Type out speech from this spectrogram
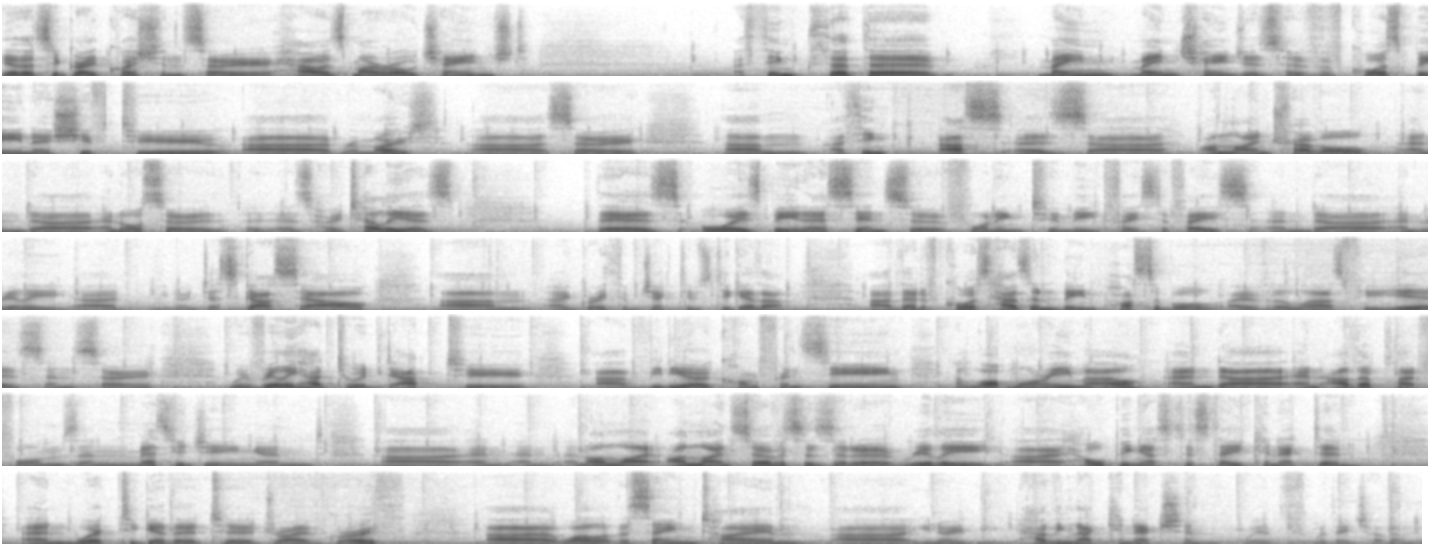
Yeah, that's a great question. So, how has my role changed? I think that the main main changes have, of course, been a shift to uh, remote. Uh, so, um, I think us as uh, online travel and uh, and also as hoteliers there's always been a sense of wanting to meet face to face and uh, and really uh, you know discuss our um, uh, growth objectives together. Uh, that of course hasn't been possible over the last few years, and so we've really had to adapt to uh, video conferencing, a lot more email, and uh, and other platforms and messaging and and, and, and online online services that are really helping us to stay connected and work together to drive growth uh, while at the same time, uh, you know, having that connection with, with each other.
